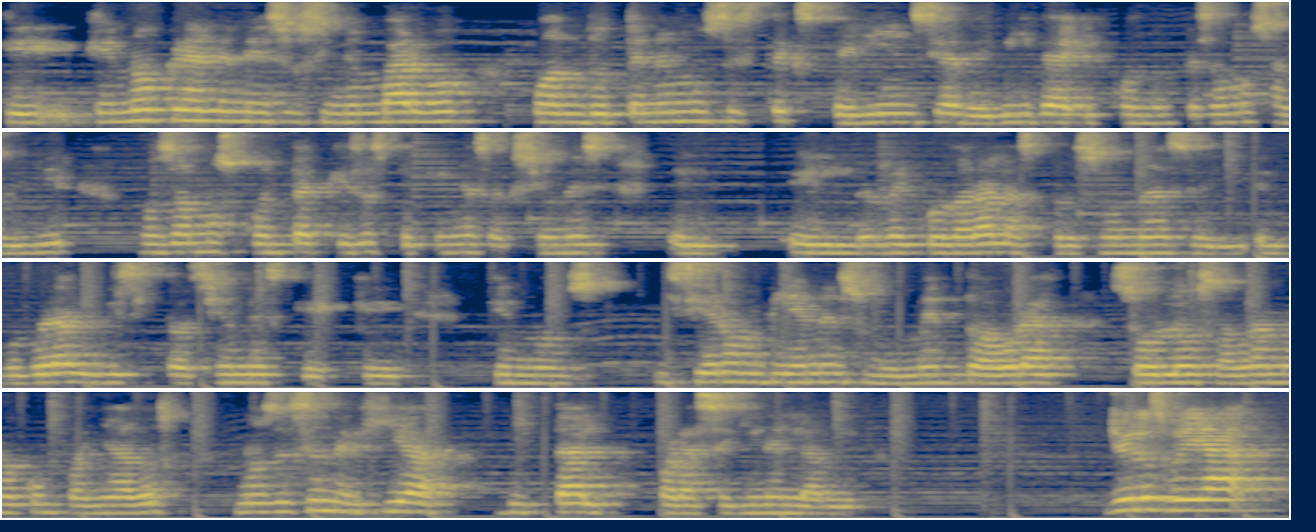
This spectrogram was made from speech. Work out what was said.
que, no crean en eso, sin embargo, cuando tenemos esta experiencia de vida y cuando empezamos a vivir, nos damos cuenta que esas pequeñas acciones, el, el recordar a las personas, el, el volver a vivir situaciones que, que, que nos hicieron bien en su momento, ahora solos, ahora no acompañados, nos da esa energía vital para seguir en la vida. Yo les voy a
